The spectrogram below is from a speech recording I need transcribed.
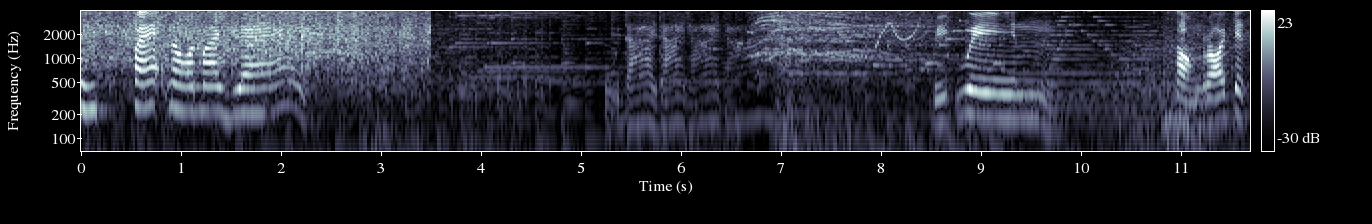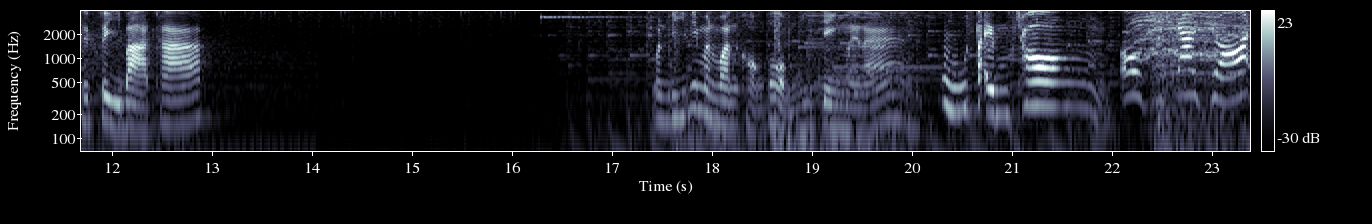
อุ้ยแปะนอนมาอีกแล้วอุ้ยได้ได้ได้ได้บิ๊กวิน274บาทครับ วันนี้นี่มันวันของผมจริงๆเลยนะ อู้เต็มช่อง โอ้พระเจ้าจอร์ด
